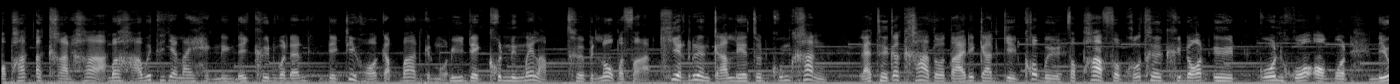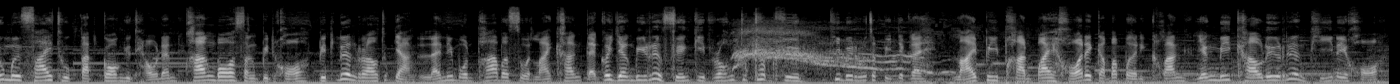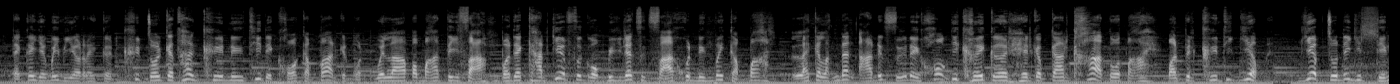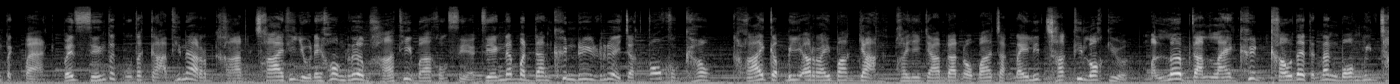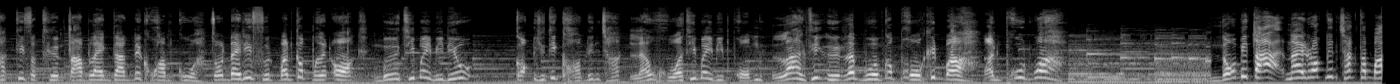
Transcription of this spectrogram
หอพักอาคาร 5 มหาวิทยาลัยแห่งหนึ่งในคืนวันนั้น เด็กที่หอกลับบ้านกันหมด มีเด็กคนหนึ่งไม่หลับ เธอเป็นโรคประสาท เครียดเรื่องการเรียนจนคุ้มคลั่งและเธอก็ฆ่าตัวตายด้วยการกรีดข้อมือ สภาพศพของเธอคือนอนอืดโกนหัวออกหมด นิ้วมือซ้ายถูกตัดกองอยู่แถวนั้น ทางบอสั่งปิดหอปิดเรื่องราวทุกอย่าง และนิมนต์พระมาสวดหลายครั้ง แต่ก็ยังมีเรื่องเสียงกรีดร้องทุกค่ำคืน ที่ไม่รู้จะปิดยังไง หลายปีผ่านไปหอได้กลับมาเปิดอีกครั้ง ยังมีข่าวลือเรื่องผีในหอ แต่ก็ยังไม่มีอะไรเกิดขึ้นจนกระทั่งคืนหนึ่งที่เด็กขอกลับบ้านกันหมด เวลาประมาณตีสามบรรยากาศเงียบสงบมีนักศึกษาคนหนึ่งไม่กลับบ้าน และกำลังนั่งอ่านหนังสือในห้องที่เคยเกิดเหตุกับการฆ่าตัวตาย มันเป็นคืนที่เงียบ เยียบจนได้ยินเสียงแปลกๆ เป็นเสียงตะกุตะกาที่น่ารำคาญ ชายที่อยู่ในห้องเริ่มหาที่มาของเสียง เสียงนั้นมันดังขึ้นเรื่อยๆ จากโต๊ะของเขา คล้ายกับมีอะไรบางอย่าง พยายามดันออกมาจากในลิ้นชักที่ล็อกอยู่ มันเริ่มดันแรงขึ้น เขาได้แต่นั่งมองลิ้นชักที่สะเทือนตามแรงดันด้วยความกลัว จนในที่สุดมันก็เปิดออก มือที่ไม่มีนิ้วเกาะอยู่ที่ขอบลิ้นชัก แล้วหัวที่ไม่มีผม ล่างที่อื่นและบวมก็โผล่ขึ้นมา มันพูดว่า โนบิตะ นายร็อกลิ้นชักทำไม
